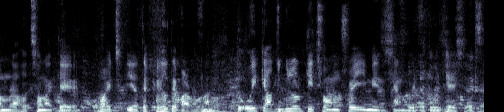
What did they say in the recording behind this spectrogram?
আমরা হচ্ছে ওনাকে হোয়াইট ইয়াতে ফেলতে পারব না। তো ওই কাজগুলোর কিছু অংশই ম্যাজিশিয়ান বইটাতে উঠে এসেছে।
